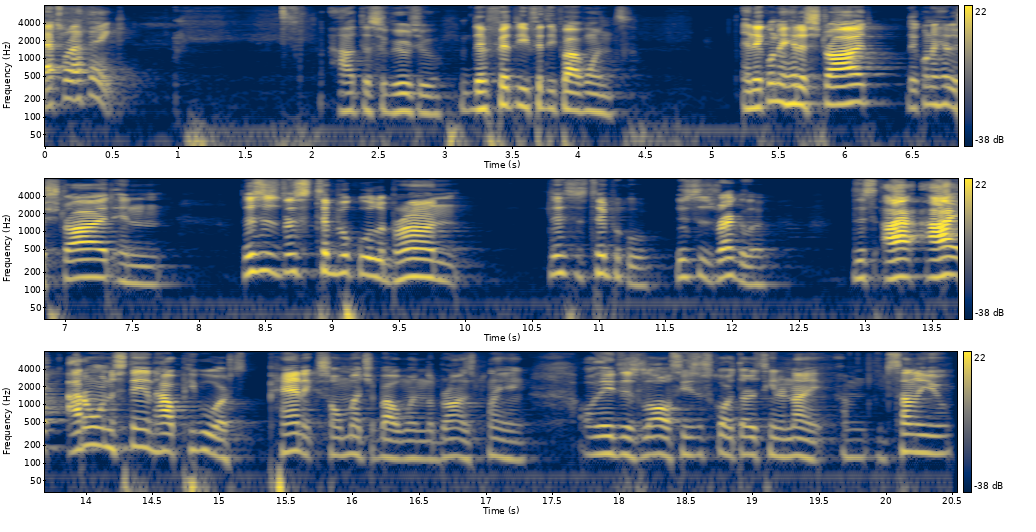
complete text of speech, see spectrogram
That's what I think. I'll disagree with you. They're 50, 55 wins. And they're going to hit a stride. They're going to hit a stride. And this is this is typical LeBron. This is typical. This is regular. This I I, I don't understand how people are panicked so much about when LeBron's playing. Oh, they just lost. He just scored 13 a night. I'm telling you,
